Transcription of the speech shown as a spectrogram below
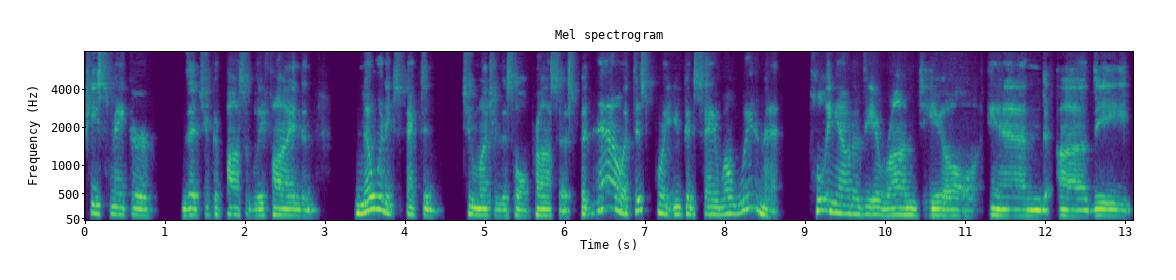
peacemaker that you could possibly find. And no one expected too much of this whole process. But now at this point, you could say, well, wait a minute. Pulling out of the Iran deal and uh, the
